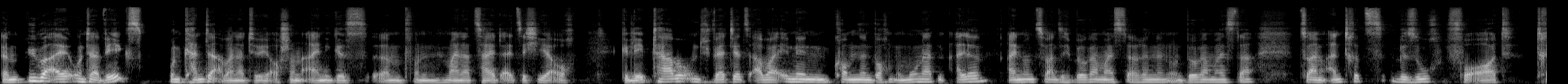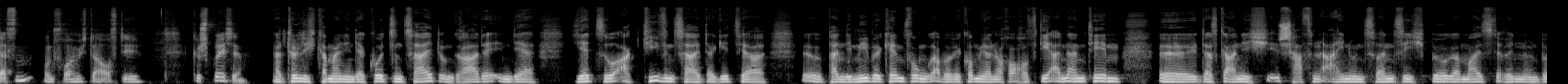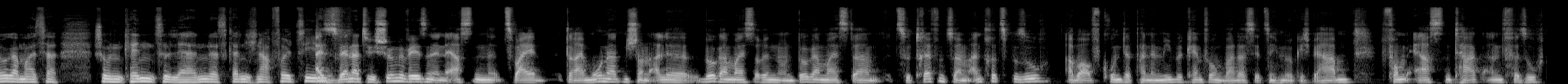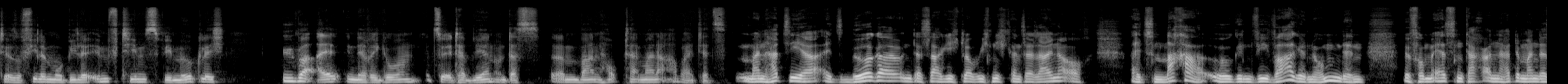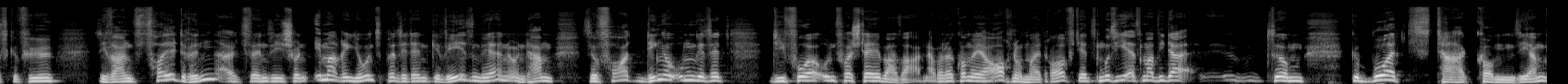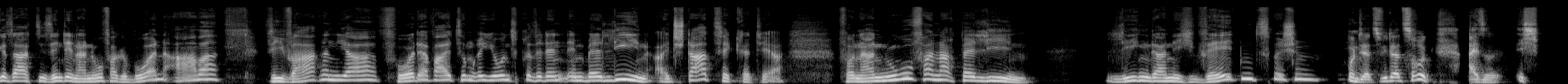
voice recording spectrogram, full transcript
ähm, überall unterwegs und kannte aber natürlich auch schon einiges ähm, von meiner Zeit, als ich hier auch gelebt habe. Und ich werde jetzt aber in den kommenden Wochen und Monaten alle 21 Bürgermeisterinnen und Bürgermeister zu einem Antrittsbesuch vor Ort treffen und freue mich da auf die Gespräche. Natürlich kann man in der kurzen Zeit und gerade in der jetzt so aktiven Zeit, da geht's ja äh, Pandemiebekämpfung, aber wir kommen ja noch auch auf die anderen Themen, äh, das gar nicht schaffen, 21 Bürgermeisterinnen und Bürgermeister schon kennenzulernen. Das kann ich nachvollziehen. Also es wäre natürlich schön gewesen, in den ersten zwei, drei Monaten schon alle Bürgermeisterinnen und Bürgermeister zu treffen zu einem Antrittsbesuch. Aber aufgrund der Pandemiebekämpfung war das jetzt nicht möglich. Wir haben vom ersten Tag an versucht, hier so viele mobile Impfteams wie möglich überall in der Region zu etablieren. Und das ähm, war ein Hauptteil meiner Arbeit jetzt. Man hat sie ja als Bürger, und das sage ich, glaube ich, nicht ganz alleine, auch als Macher irgendwie wahrgenommen. Denn äh, vom ersten Tag an hatte man das Gefühl, sie waren voll drin, als wenn sie schon immer Regionspräsident gewesen wären und haben sofort Dinge umgesetzt, die vorher unvorstellbar waren. Aber da kommen wir ja auch noch mal drauf. Jetzt muss ich erstmal wieder zum Geburtstag kommen. Sie haben gesagt, Sie sind in Hannover geboren, aber Sie waren ja vor der Wahl zum Regionspräsidenten in Berlin als Staatssekretär. Von Hannover nach Berlin. Liegen da nicht Welten zwischen? Und jetzt wieder zurück. Also ich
